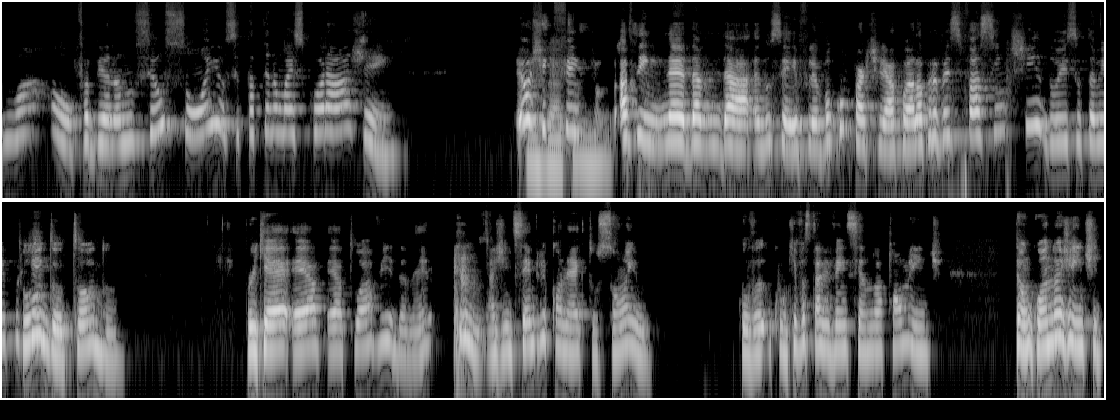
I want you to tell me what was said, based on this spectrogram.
uau, Fabiana, no seu sonho você está tendo mais coragem. Eu achei Exatamente. que fez, assim, né, da, da, eu não sei, eu falei, eu vou compartilhar com ela para ver se faz sentido isso também. Porque... Tudo, tudo. Porque é, é, a, é a tua vida, né? A gente sempre conecta o sonho com, com o que você está vivenciando atualmente. Então, quando a gente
